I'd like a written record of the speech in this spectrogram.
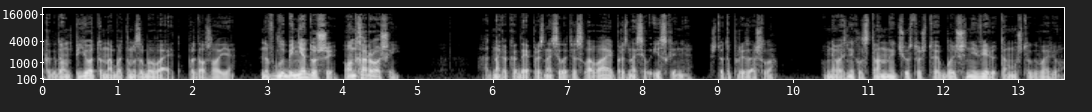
когда он пьет, он об этом забывает», — продолжал я. «Но в глубине души он хороший». Однако, когда я произносил эти слова и произносил искренне, что-то произошло. У меня возникло странное чувство, что я больше не верю тому, что говорю.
